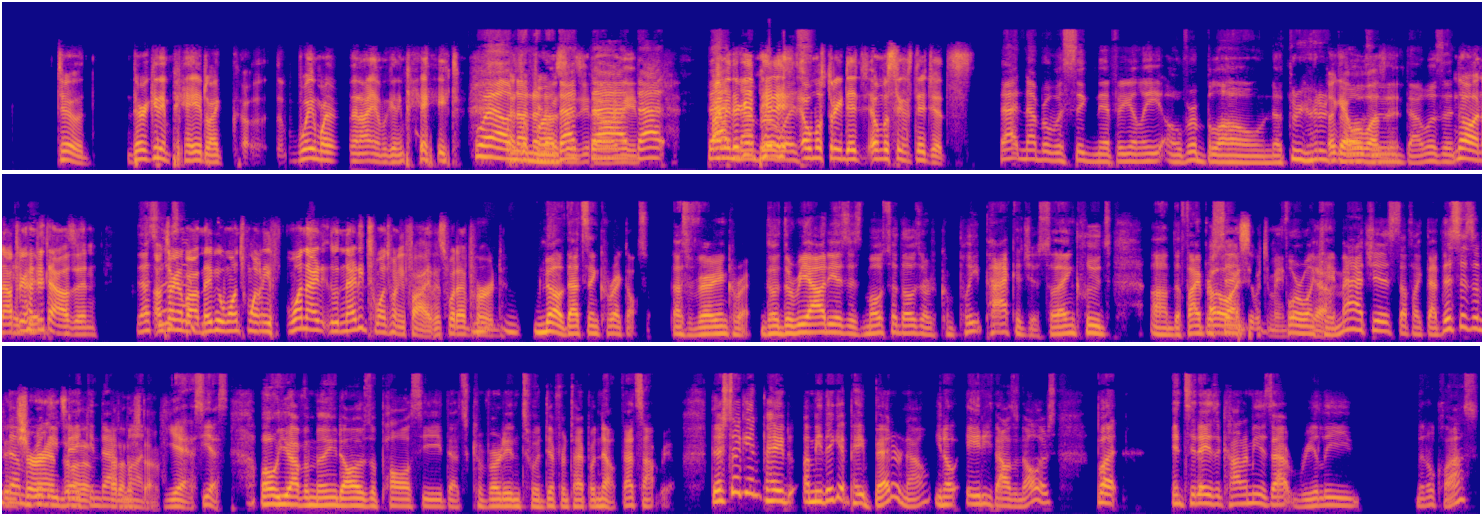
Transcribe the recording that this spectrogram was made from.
dude. They're getting paid like uh, way more than I am getting paid. Well, no, no, no. That you know, I that mean- that that I mean, they're getting paid was almost three digits, almost six digits. That number was significantly overblown. The three hundred Okay, what was it? That wasn't. No, not three hundred thousand. That's I'm talking about maybe 120, 190, 90 to 125. That's what I've heard. No, that's incorrect. Also, that's very incorrect. The the reality is, is most of those are complete packages. So that includes um, the five percent, what you mean. 401k Yeah. matches, stuff like that. This isn't The them really all making that that money. stuff. Yes, yes. Oh, you have a million dollars of policy that's converted into a different type of no, that's not real. They're still getting paid. I mean, they get paid better now, you know, eighty thousand dollars. But in today's economy, is that really middle class?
